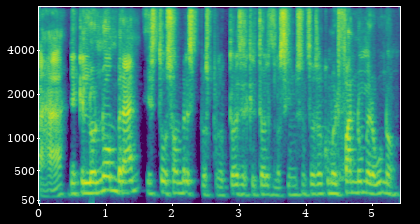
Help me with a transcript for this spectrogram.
Ajá. de que lo nombran estos hombres, los productores y escritores de los Simpsons, son como el fan número uno.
